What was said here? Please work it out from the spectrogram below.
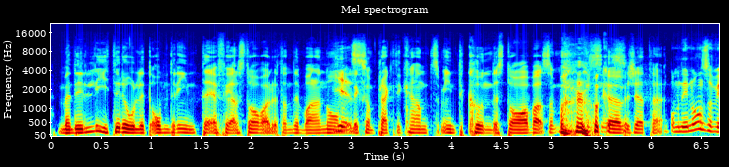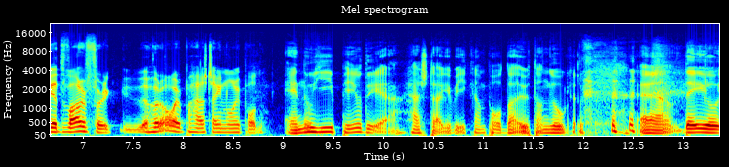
men det är lite roligt om den inte är felstavad utan det är bara någon Yes. liksom, praktikant som inte kunde stava som bara råkade översätta. Om det är någon som vet varför, hör av er på hashtag Noipod. N-O-J-P-O-D, hashtag vi kan podda utan Google. eh, det är ju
